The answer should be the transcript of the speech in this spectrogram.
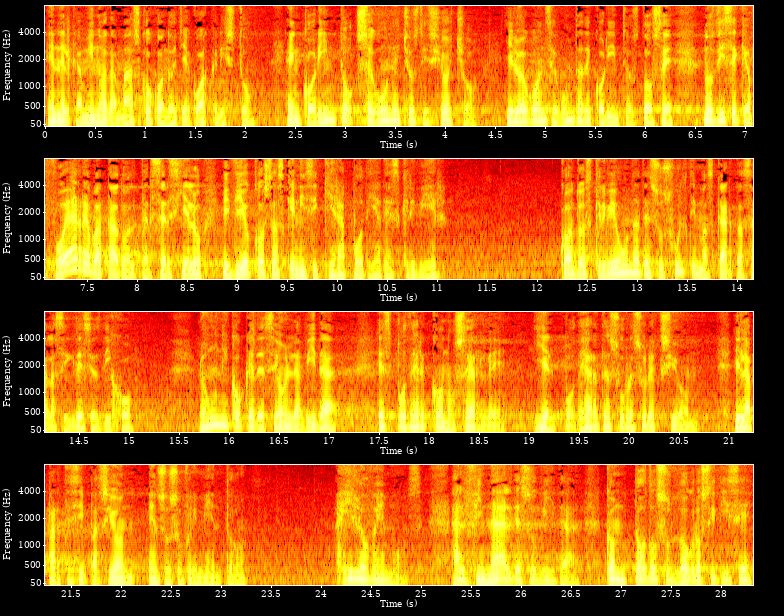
en el camino a Damasco cuando llegó a Cristo. En Corinto, según Hechos 18, y luego en 2 de Corintios 12, nos dice que fue arrebatado al tercer cielo y vio cosas que ni siquiera podía describir. Cuando escribió una de sus últimas cartas a las iglesias dijo, «Lo único que deseo en la vida es poder conocerle y el poder de su resurrección y la participación en su sufrimiento». Ahí lo vemos, al final de su vida, con todos sus logros, y dice,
